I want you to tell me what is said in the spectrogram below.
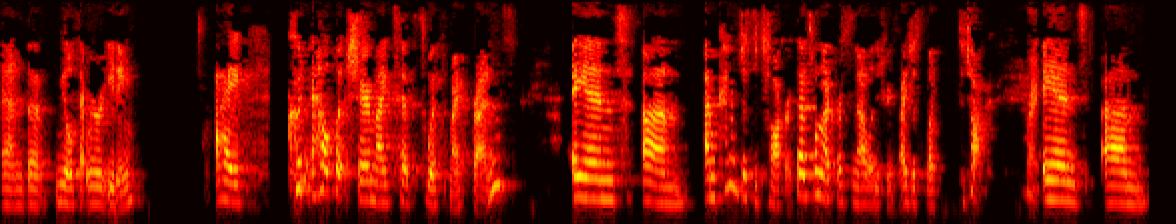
and the meals that we were eating. I couldn't help but share my tips with my friends. And um, I'm kind of just a talker. That's one of my personality traits. I just like to talk. Right. And um,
